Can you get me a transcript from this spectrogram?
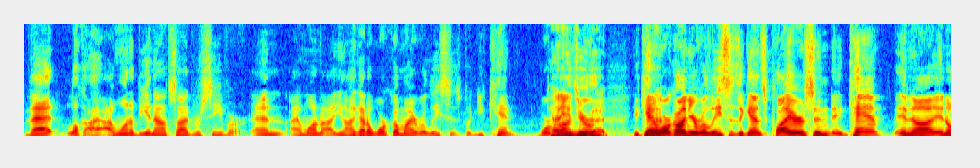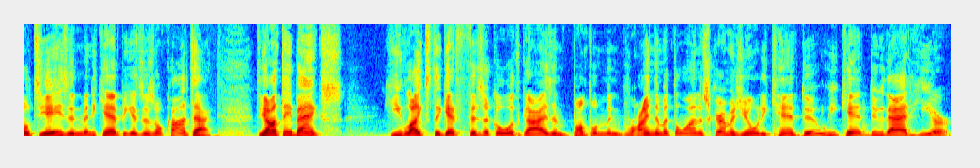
that look, I, I want to be an outside receiver, and I want to, you know, I got to work on my releases, but you can't work How do on you do your, that? You can't Yeah. work on your releases against players in, in camp, in uh, in OTAs and minicamp because there's no contact. Deonte Banks, he likes to get physical with guys and bump them and grind them at the line of scrimmage. You know what he can't do? He can't do that here.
